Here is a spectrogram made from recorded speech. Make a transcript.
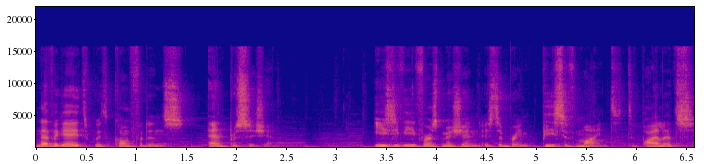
Navigate with confidence and precision. EasyVFR's mission is to bring peace of mind to pilots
